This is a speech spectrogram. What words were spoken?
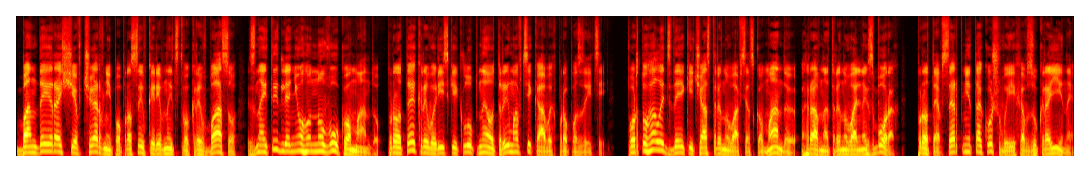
Бандейра ще в червні попросив керівництво Кривбасу знайти для нього нову команду, проте криворізький клуб не отримав цікавих пропозицій. Португалець деякий час тренувався з командою, грав на тренувальних зборах, проте в серпні також виїхав з України.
